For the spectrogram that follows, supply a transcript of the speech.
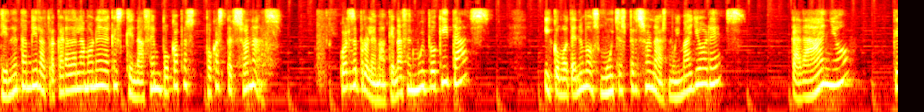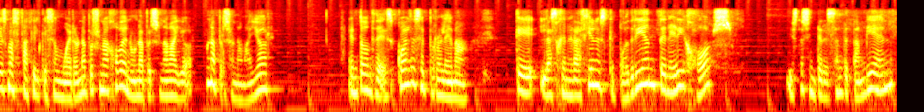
Tiene también la otra cara de la moneda que es que nacen pocas, personas. ¿Cuál es el problema? Que nacen muy poquitas y como tenemos muchas personas muy mayores, cada año, ¿qué es más fácil que se muera? ¿Una persona joven o una persona mayor? Una persona mayor. Entonces, ¿cuál es el problema? Que las generaciones que podrían tener hijos, y esto es interesante también,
